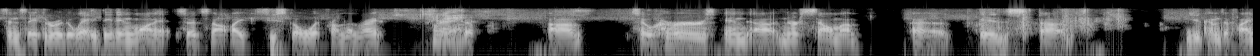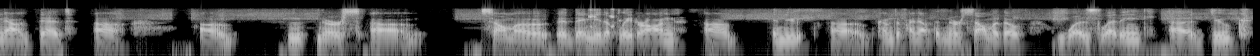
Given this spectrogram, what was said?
Since they threw it away, they didn't want it, so it's not like she stole it from them, right? Right. So, um, so hers and uh, Nurse Selma uh, is. Uh, you come to find out that uh, uh, N- Nurse um, Selma. uh, They meet up later on, uh, and you uh, come to find out that Nurse Selma, though, was letting uh, Duke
